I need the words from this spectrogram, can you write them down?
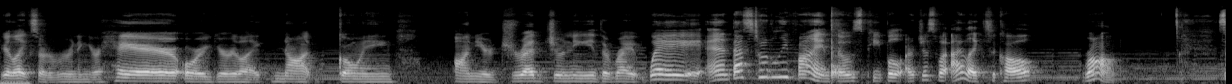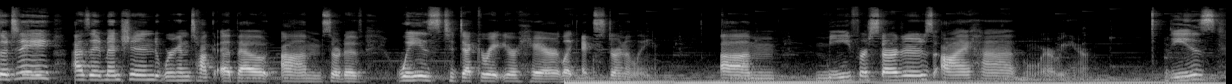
You're like sort of ruining your hair, or you're like not going on your dread journey the right way, and that's totally fine. Those people are just what I like to call wrong. So today, as I mentioned, we're going to talk about um, sort of ways to decorate your hair like externally. Um, me, for starters, I have, where are we here? These.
